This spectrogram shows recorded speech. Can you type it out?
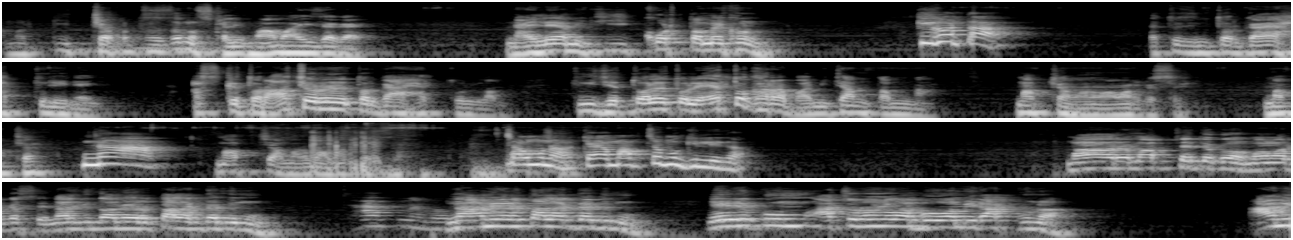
আমার কি ইচ্ছা করতেছে জানো খালি মামা এই জায়গায়। নাইলে আমি কি করতাম এখন? কি করতা? এতদিন তোর গায়ে হাত তুলি নাই। আজকে তোর আচরণে তোর গায়ে হাত তুললাম। তুই যে তলে তলে এত খারাপ আমি জানতাম না। মাপচা আমার মামার কাছে। মাপচা না। মাপচা আমার মামার কাছে। চামু না। কে মাপ চামু কি লিগা? মা আরে মাপ চাইতে কো মামার কাছে। না কিন্তু আমি ওর তালাক দা দিমু। থাক না না আমি ওর তালাক দা দিমু। এরকম আচরণ বউ আমি রাখব না। আমি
